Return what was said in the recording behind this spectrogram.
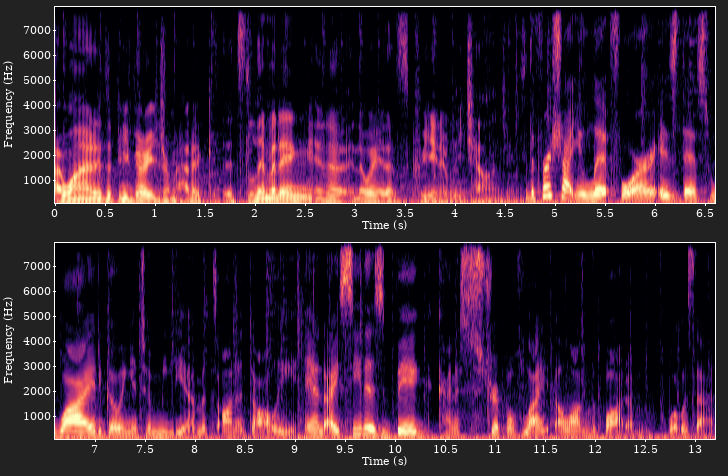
I wanted it to be very dramatic. It's limiting in a, in a way that's creatively challenging. So the first shot you lit for is this wide going into medium. It's on a dolly. And I see this big kind of strip of light along the bottom. What was that?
